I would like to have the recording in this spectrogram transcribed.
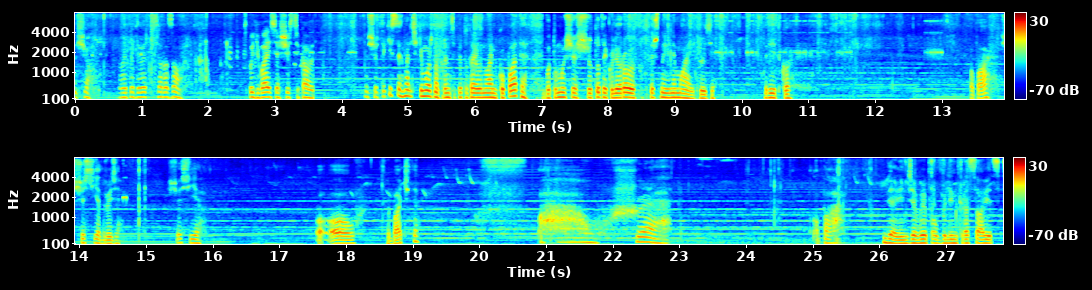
Ну що, давайте дивитися разом. Сподіваюся, щось цікаве. Ну що ж, такі сигнальчики можна, в принципі, тут і онлайн купати, бо тому що, що тут і кольорових фактично і немає, друзі. Рідко. Опа, щось є, друзі. Щось є. О-оу. Ви бачите? Ау, шет. Опа. Де він же випав, блін, красавець.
